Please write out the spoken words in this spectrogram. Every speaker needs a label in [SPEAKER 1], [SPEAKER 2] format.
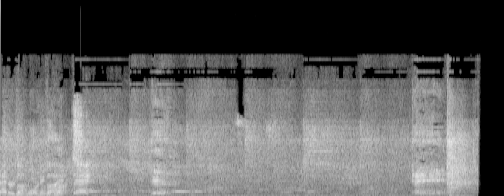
[SPEAKER 1] Saturday morning grunts.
